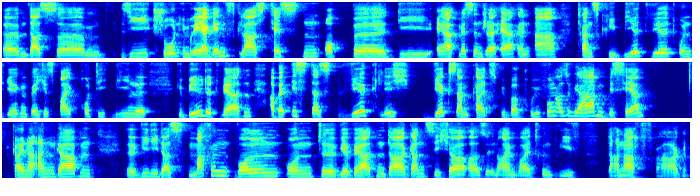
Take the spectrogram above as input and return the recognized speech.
ähm, dass ähm, sie schon im Reagenzglas testen, ob äh, die Messenger-RNA transkribiert wird und irgendwelche Spike-Proteine gebildet werden. Aber ist das wirklich Wirksamkeitsüberprüfung? Also wir haben bisher keine Angaben, äh, wie die das machen wollen und äh, wir werden da ganz sicher also in einem weiteren Brief danach fragen.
